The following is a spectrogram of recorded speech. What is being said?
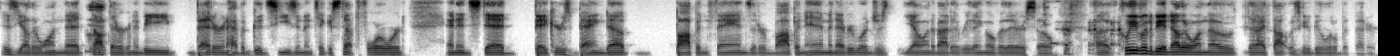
is the other one that mm. thought they were going to be better and have a good season and take a step forward, and instead Baker's banged up, bopping fans that are bopping him and everyone just yelling about everything over there. So uh, Cleveland to be another one though that I thought was going to be a little bit better.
